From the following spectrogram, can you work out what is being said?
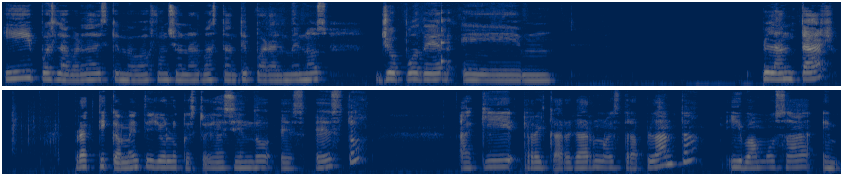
Y pues la verdad es que me va a funcionar bastante para al menos yo poder em, plantar. Prácticamente yo lo que estoy haciendo es esto. Aquí recargar nuestra planta y vamos a, em,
